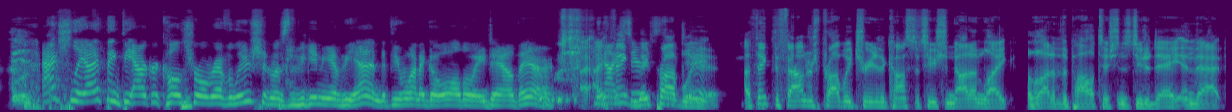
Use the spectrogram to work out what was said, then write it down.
but, Actually, I think the agricultural revolution was the beginning of the end. If you want to go all the way down there, I, I think they probably. Do I think the founders probably treated the Constitution not unlike a lot of the politicians do today, in that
